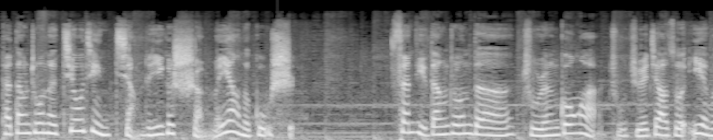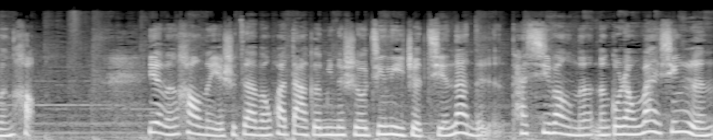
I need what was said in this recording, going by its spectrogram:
它当中呢究竟讲着一个什么样的故事？《三体》当中的主人公啊，主角叫做叶文浩。叶文浩呢，也是在文化大革命的时候经历着劫难的人，他希望呢能够让外星人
